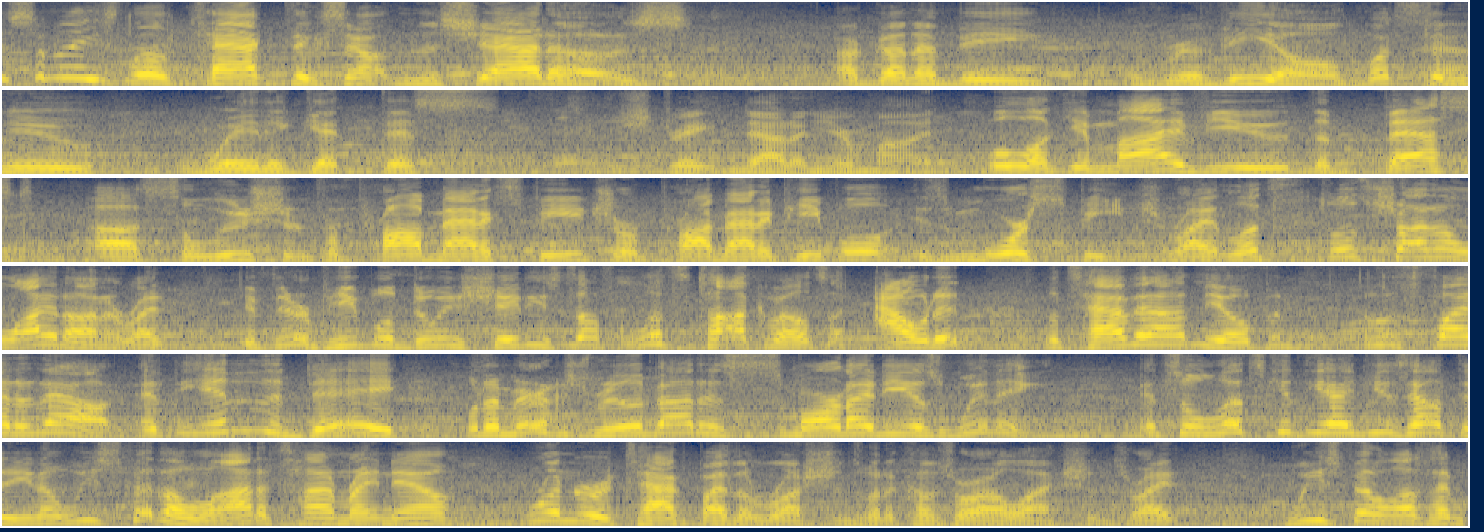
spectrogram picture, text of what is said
some of these little tactics out in the shadows are going to be revealed. What's the new way to get this straightened out in your mind? Well look, in my view, the best uh, solution for problematic speech or problematic people is more speech, right? Let's, let's shine a light on it, right? If there are people doing shady stuff, let's talk about it, let's out it, let's have it out in the open, and let's fight it out. At the end of the day, what America's really about is smart ideas winning. And so let's get the ideas out there. You know, we spend a lot of time right now, we're under attack by the Russians when it comes to our elections, right? We spend a lot of time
